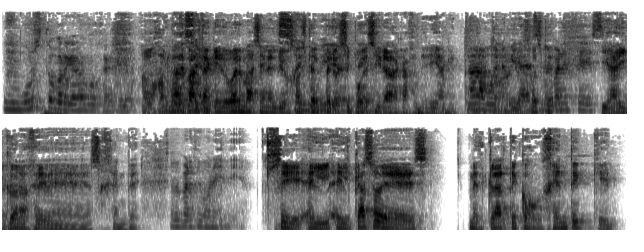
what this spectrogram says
un gusto, ¿por qué no cogerlo? A lo mejor no hace falta que duermas en el youth soy hostel, pero sí puedes ir a la cafetería que tiene Ah, todo bueno, mira, me hostel parece- y ahí conoces gente. Eso me parece buena idea. Sí, el, el caso es mezclarte con gente que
